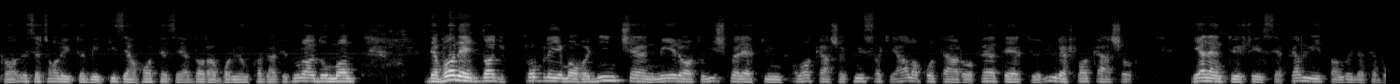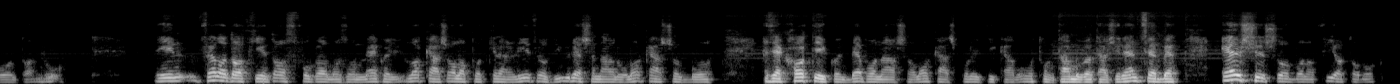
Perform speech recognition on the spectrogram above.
a összesen alig több mint 16 ezer darab van önkormányzati tulajdonban, de van egy nagy probléma, hogy nincsen mérható ismeretünk a lakások műszaki állapotáról, feltehető, hogy üres lakások jelentős része felújítandó, illetve bontandó. Én feladatként azt fogalmazom meg, hogy lakás alapot kellene létrehozni üresen álló lakásokból, ezek hatékony bevonása a lakáspolitikába, otthon támogatási rendszerbe, elsősorban a fiatalok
